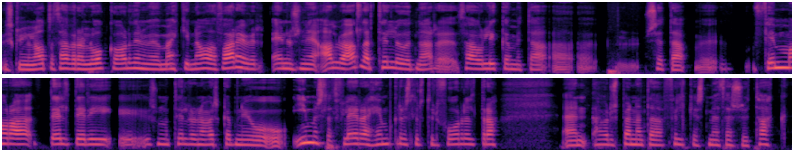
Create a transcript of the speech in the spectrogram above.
við skulum láta það vera að loka orðin, við hefum ekki náða að fara yfir einu sinni alveg allar tillögurnar, eh, þá líka mitt að setja eh, fimm ára deldir í, í svona tilröðnaverkefni og ímislegt fleira heimgriðslur til foreldra en það verður spennand að fylgjast með þessu. Takk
